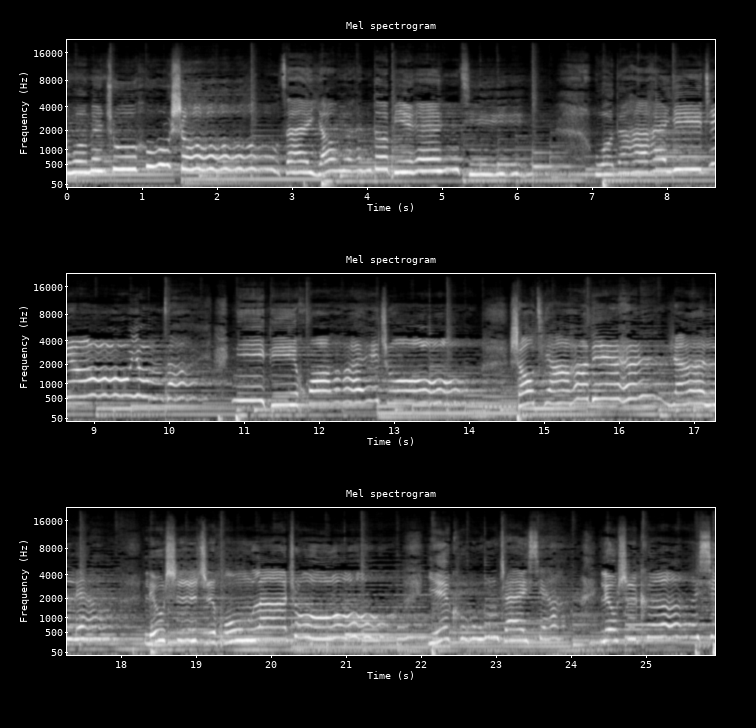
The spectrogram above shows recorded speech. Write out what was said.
我们驻守在遥远的边境，我的爱依旧拥在你的怀中。烧恰点燃了六十支红蜡烛，夜空摘下六十颗星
